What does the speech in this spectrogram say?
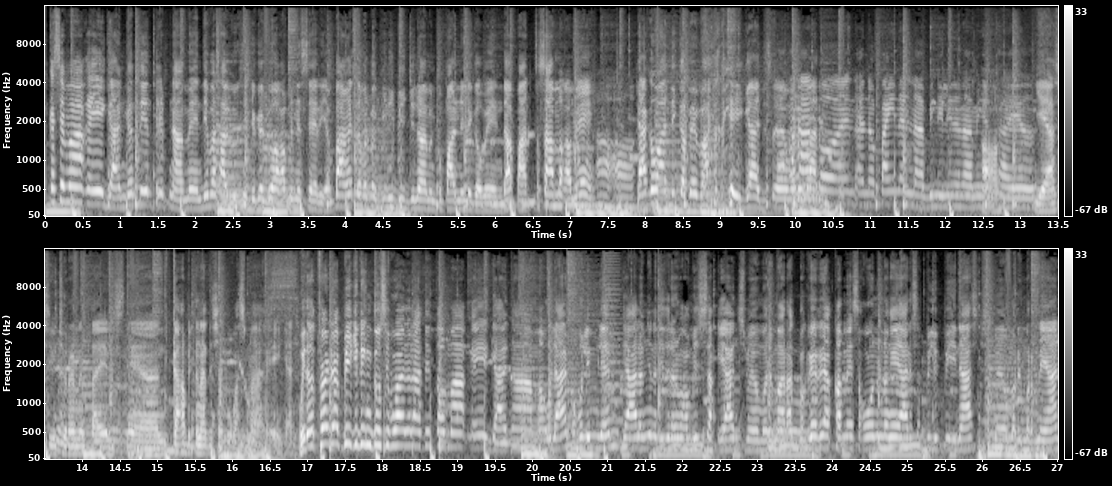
kasi mga kaigan, ganito yung trip namin. 'Di ba sabi ko sa inyo, gagawa kami ng serye. Ang pangit naman pag binibideo namin kung paano nila gawin. Dapat sasama kami. Oo. Gagawa din kami mga kaigan. Just uh, Kahapon, ano, final na, binili na namin yung Oo. tiles. Yes, yung tsura ng tiles. And kakabit na natin siya bukas mga kaigan. Without further beginning do, simulan na natin to mga kaigan. Ah, maulan, makulimlim. Kaya alam niyo, nandito na naman kami sa sakyan. Diyos may marimar. At magre-react kami sa kung ano nangyayari sa Pilipinas. Diyos may marimar na yan.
